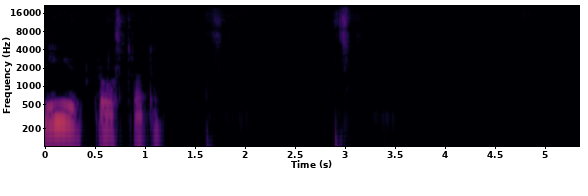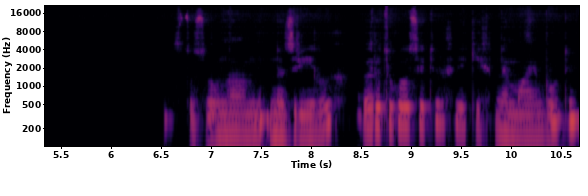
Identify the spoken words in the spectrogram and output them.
і крововтрата. Стосовно незрілих ретикулоцитів, яких не має бути.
